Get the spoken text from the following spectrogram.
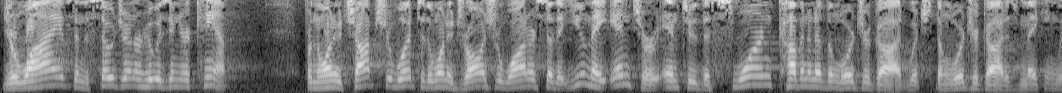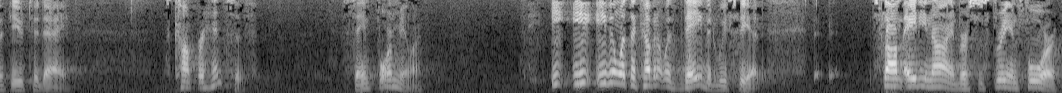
your wives, and the sojourner who is in your camp from the one who chops your wood to the one who draws your water, so that you may enter into the sworn covenant of the Lord your God, which the Lord your God is making with you today. It's comprehensive. Same formula. E- even with the covenant with David, we see it. Psalm 89 verses 3 and 4.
